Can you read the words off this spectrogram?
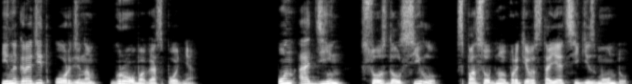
и наградит орденом Гроба Господня. Он один создал силу, способную противостоять Сигизмунду.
